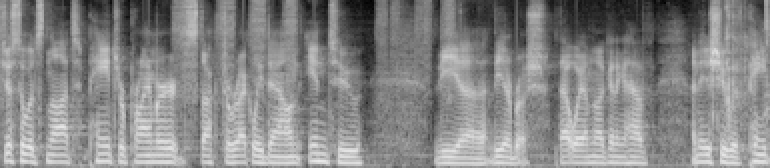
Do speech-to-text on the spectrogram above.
just so it's not paint or primer stuck directly down into the uh, the airbrush. That way I'm not going to have an issue with paint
